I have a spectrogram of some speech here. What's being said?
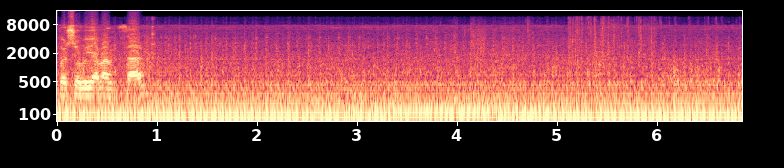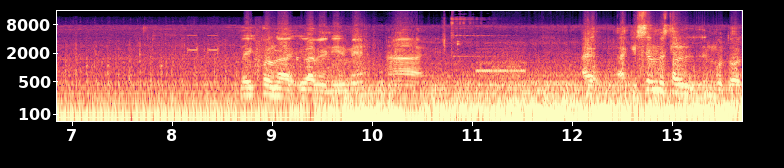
Por eso voy a avanzar. ¿Veis por dónde iba a venirme? Aquí sé dónde está el motor.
